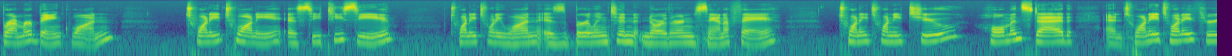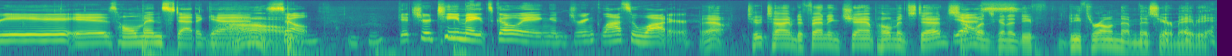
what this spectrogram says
Bremer Bank won. 2020 is CTC. 2021 is Burlington Northern Santa Fe. 2022 Home Instead, and 2023 is Home Instead again. Wow. So. Get your teammates going and drink lots of water. Yeah. Two time defending champ home instead. Yes. Someone's going to de- dethrone them this year, maybe.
